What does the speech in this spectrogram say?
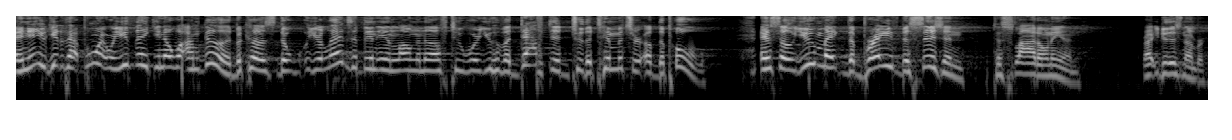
And then you get to that point where you think, you know what, I'm good because the, your legs have been in long enough to where you have adapted to the temperature of the pool. And so you make the brave decision to slide on in, right? You do this number.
